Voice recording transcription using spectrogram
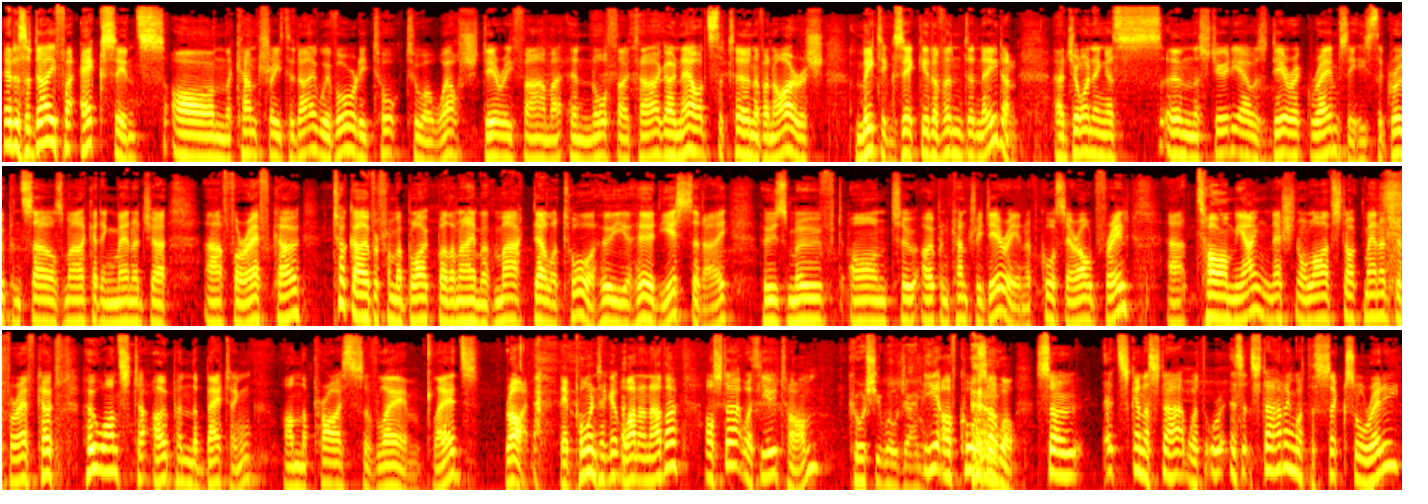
It is a day for accents on the country today. We've already talked to a Welsh dairy farmer in North Otago. Now it's the turn of an Irish meat executive in Dunedin. Uh, joining us in the studio is Derek Ramsay. He's the Group and Sales Marketing Manager uh, for Affco took over from a bloke by the name of Mark de Lautour, who you heard yesterday, who's moved on to Open Country Dairy. And of course, our old friend, uh, Tom Young, National Livestock Manager for Affco, who wants to open the batting on the price of lamb. Lads, right, they're pointing at one another. I'll start with you, Tom. Of course you will, Jamie. Yeah, of course I will. So it's going to start with, is it starting with the six already?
